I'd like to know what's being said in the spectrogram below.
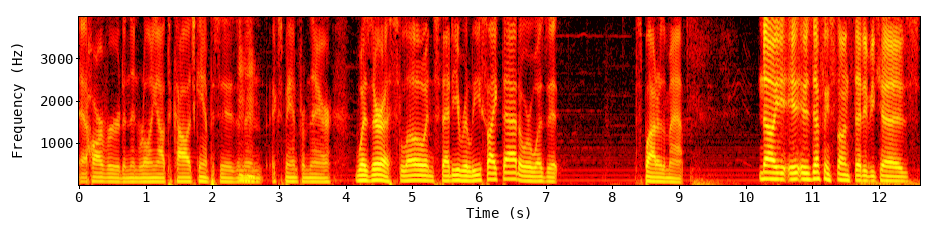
at Harvard and then rolling out to college campuses and mm-hmm. then expand from there. Was there a slow and steady release like that, or was it splatter the map? No, it, it was definitely slow and steady because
